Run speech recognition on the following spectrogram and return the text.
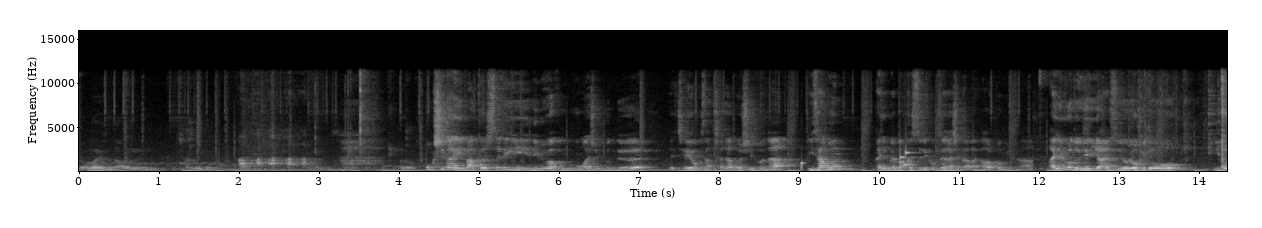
영화에서 나오는 그 장면들 혹시나 이 마크 3 리뷰가 궁금하신 분들 네, 제 영상 찾아보시거나 이상훈 아니면 마크 3 검색하시면 아마 나올 겁니다. 아 이거도 얘기 안 했어요. 여기도 이거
